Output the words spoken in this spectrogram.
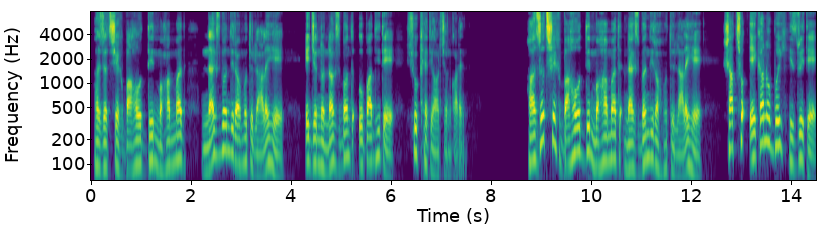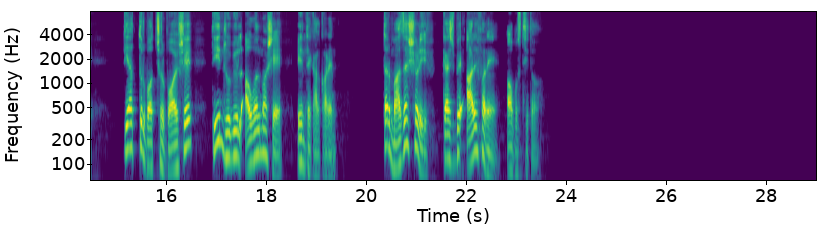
হজরত শেখ বাহাউদ্দিন মোহাম্মদ নকশবন্দি রহমতুল্লা আলহে এই জন্য নকশবন্দ উপাধিতে সুখ্যাতি অর্জন করেন। হজরত শেখ বাহাউদ্দিন মোহাম্মদ নকশবন্দি রহমতুল্লা আলহে সাতশো একানব্বই হিজড়িতে তিয়াত্তর বছর বয়সে তিন রবিউল আউয়াল মাসে ইন্তেকাল করেন। তার মাজার শরীফ কাশবে আরেফানে অবস্থিত।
